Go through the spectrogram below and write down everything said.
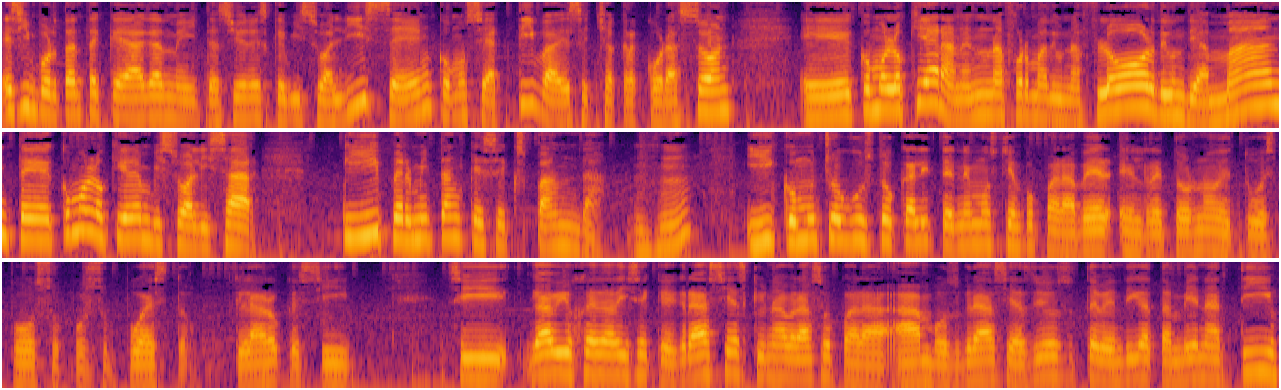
Es importante que hagan meditaciones que visualicen cómo se activa ese chakra corazón, eh, como lo quieran, en una forma de una flor, de un diamante, como lo quieren visualizar y permitan que se expanda. Y con mucho gusto, Cali, tenemos tiempo para ver el retorno de tu esposo, por supuesto. Claro que sí. Sí, Gaby Ojeda dice que gracias, que un abrazo para ambos. Gracias. Dios te bendiga también a ti.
